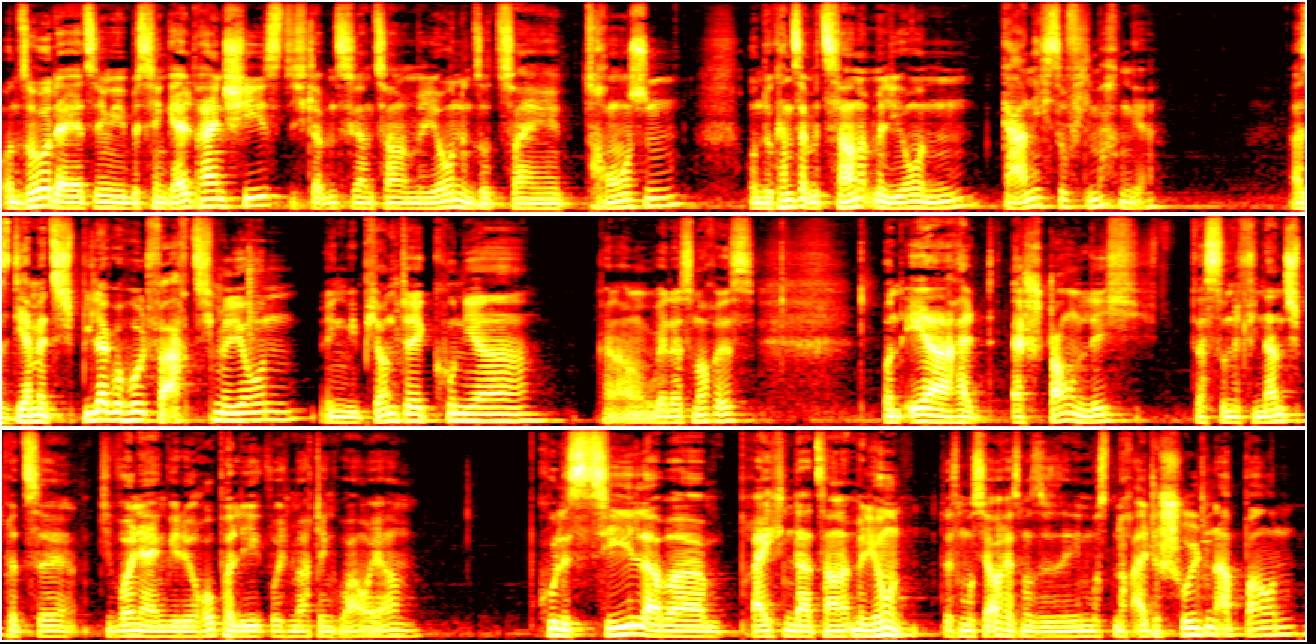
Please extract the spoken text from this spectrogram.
und so, der jetzt irgendwie ein bisschen Geld reinschießt. Ich glaube insgesamt 200 Millionen in so zwei Tranchen. Und du kannst halt mit 200 Millionen gar nicht so viel machen, gell? Also die haben jetzt Spieler geholt für 80 Millionen, irgendwie Piontek, Kunja, keine Ahnung, wer das noch ist. Und eher halt erstaunlich, dass so eine Finanzspritze, die wollen ja irgendwie die Europa League, wo ich mir auch denke, wow, ja, cooles Ziel, aber reichen da 200 Millionen? Das muss ja auch erstmal so sehen. Die mussten noch alte Schulden abbauen.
